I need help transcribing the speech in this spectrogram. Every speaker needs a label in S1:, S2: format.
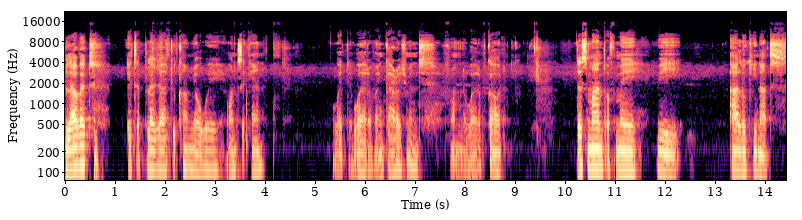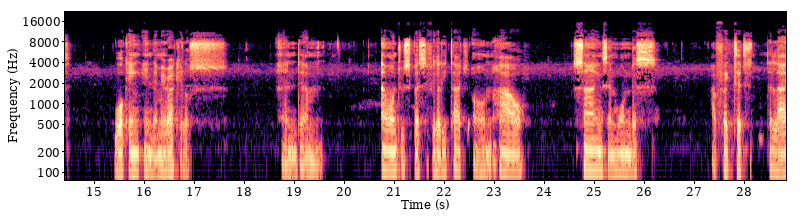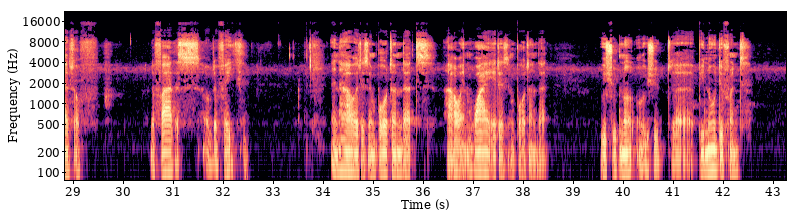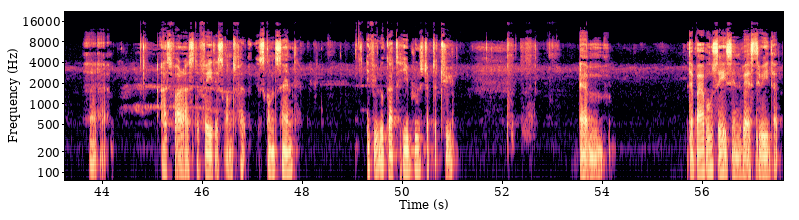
S1: Beloved, it's a pleasure to come your way once again with the word of encouragement from the Word of God. This month of May, we are looking at walking in the miraculous, and um, I want to specifically touch on how signs and wonders affected the lives of the fathers of the faith and how it is important that how and why it is important that we should not we should uh, be no different uh, as far as the faith is, con- is concerned. If you look at hebrews chapter 2 um, the bible says in verse 3 that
